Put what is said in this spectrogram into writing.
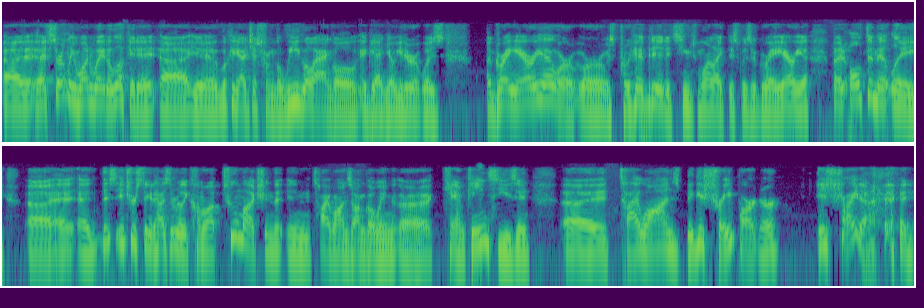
Uh, that's certainly one way to look at it. Uh, you know, looking at it just from the legal angle, again, you know, either it was a gray area or, or it was prohibited. It seems more like this was a gray area. But ultimately, uh, and, and this interesting, it hasn't really come up too much in the in Taiwan's ongoing uh, campaign season. Uh, Taiwan's biggest trade partner is China. and,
